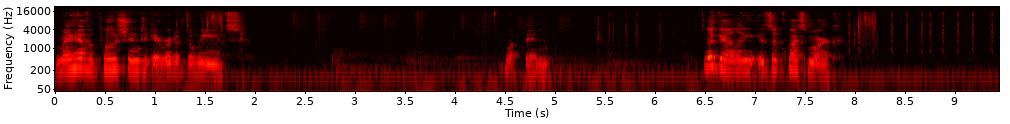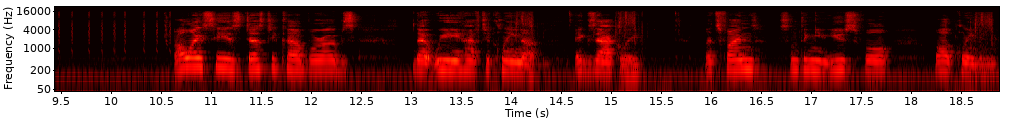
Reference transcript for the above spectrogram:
You might have a potion to get rid of the weeds. What bin? Look, Ellie, it's a quest mark. All I see is dusty cobwebs that we have to clean up. Exactly. Let's find something useful while cleaning.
